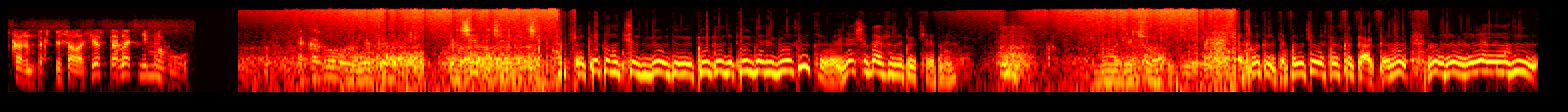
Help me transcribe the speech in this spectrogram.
скажем так, вписалась, я сказать не могу. Так Орлов як причетний чи не причетний? К, к Белослюцева, я считаю, что не причетный. Ну а для чого тоді? Смотрите, получилось просто как. Ну, ну, ну, ну, я не могу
